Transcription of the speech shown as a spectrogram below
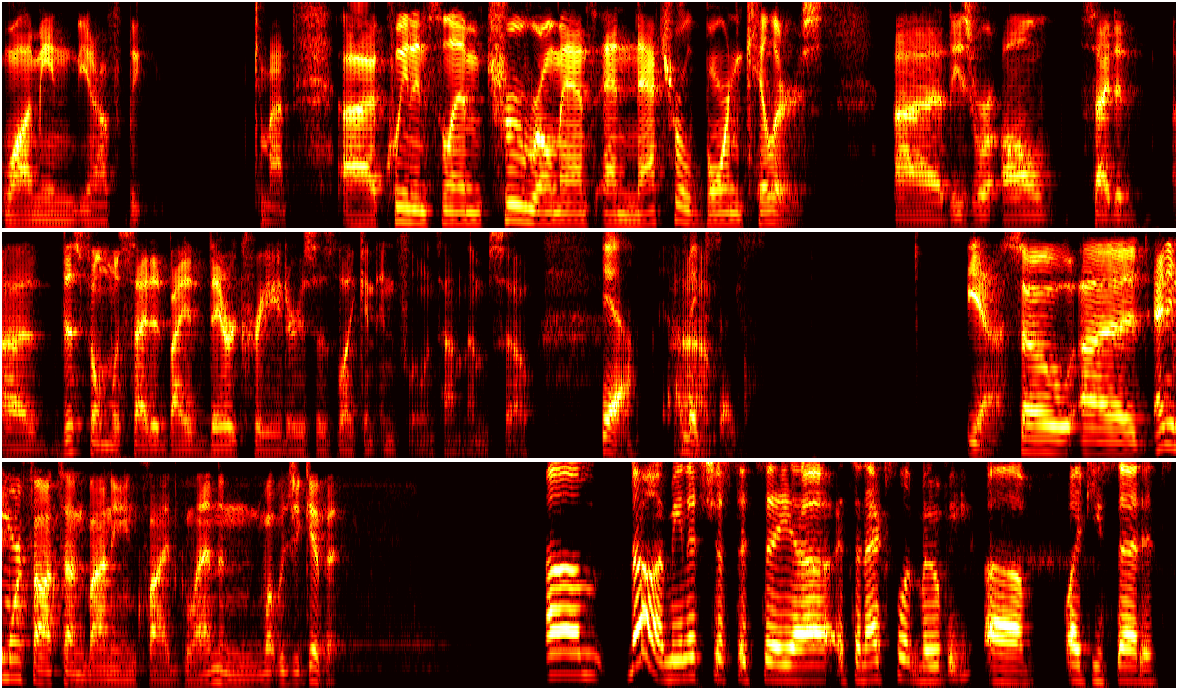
Well, I mean, you know, the, come on, uh, Queen and Slim, True Romance, and Natural Born Killers. Uh, these were all cited. Uh, this film was cited by their creators as like an influence on them. So Yeah, that makes Um, sense. yeah. So uh, any more thoughts on Bonnie and Clyde, Glenn? And what would you give it? Um, no, I mean it's just it's a uh, it's an excellent movie. Um, like you said, it's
